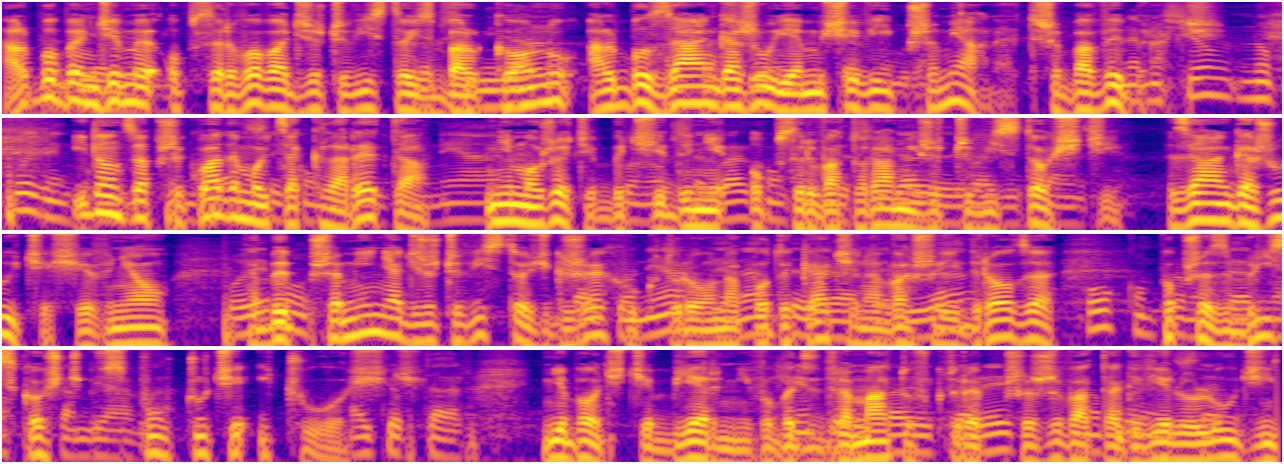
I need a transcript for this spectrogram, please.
Albo będziemy obserwować rzeczywistość z balkonu, albo zaangażujemy się w jej przemianę. Trzeba wybrać. Idąc za przykładem ojca Klareta, nie możecie być jedynie obserwatorami rzeczywistości. Zaangażujcie się w nią, aby przemieniać rzeczywistość grzechu, którą napotykacie na waszej drodze, poprzez bliskość, współczucie i czułość. Nie bądźcie bierni wobec dramatów, które przeżywa tak wielu ludzi,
